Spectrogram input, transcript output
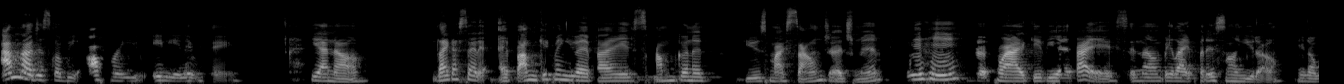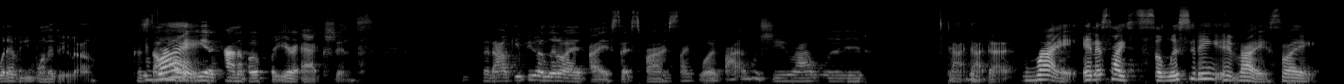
I'm not just gonna be offering you any and everything. Yeah, no. Like I said, if I'm giving you advice, I'm gonna use my sound judgment Mm-hmm. before I give you advice, and then I'll be like, "But it's on you, though. You know, whatever you want to do, though, because don't hold me Right. accountable for your actions." But I'll give you a little advice as far as like, well, if I was you, I would dot dot dot. Right. And it's like soliciting advice. Like,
